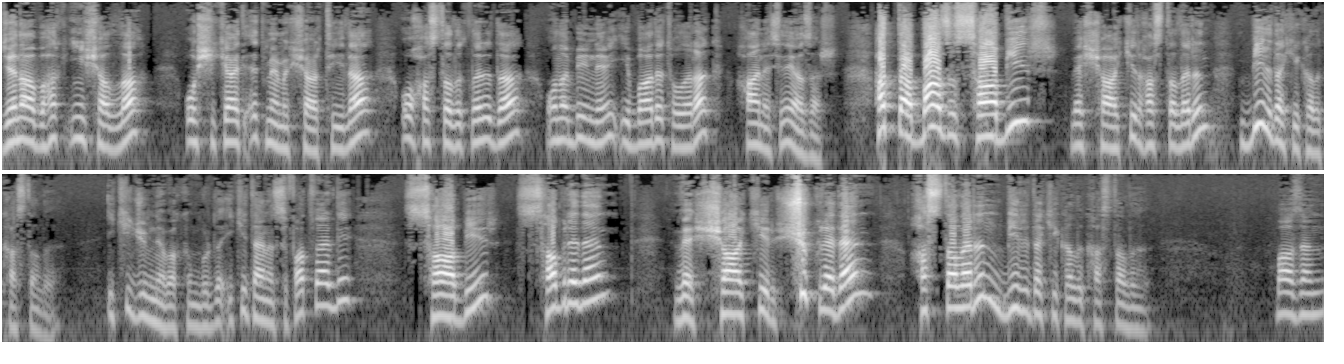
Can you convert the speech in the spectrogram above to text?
Cenab-ı Hak inşallah o şikayet etmemek şartıyla o hastalıkları da ona bir nevi ibadet olarak hanesine yazar. Hatta bazı sabir ve şakir hastaların bir dakikalık hastalığı. İki cümle bakın burada iki tane sıfat verdi. Sabir, sabreden ve şakir, şükreden hastaların bir dakikalık hastalığı. Bazen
